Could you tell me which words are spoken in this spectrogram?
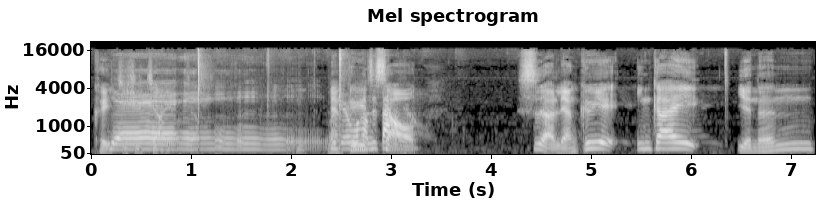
可以继续加油。两个月至少是啊，两个月应该也能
